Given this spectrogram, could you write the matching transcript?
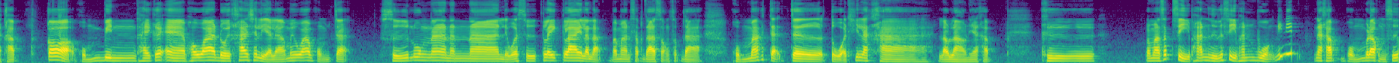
นะครับ ก็ผมบิน Tiger Air เพราะว่าโดยค่าเฉลี่ยแล้วไม่ว่าผมจะ ซื้อล่วงหน้านานๆ หรือว่าซื้อใกล้ๆระดับประมาณสัปดาห์ 2 สัปดาห์ ผมมักจะเจอตั๋วที่ราคาราวๆเนี่ยครับ คือประมาณสัก 4,000 หรือ 4,000 บวกนิดๆนะครับผมเวลาผมซื้อ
